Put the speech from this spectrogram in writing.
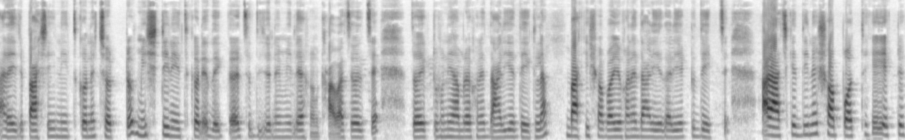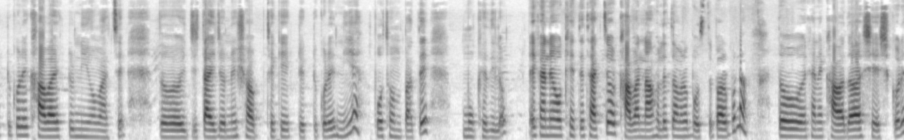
আর এই যে পাশেই নিত করে ছোট্ট মিষ্টি নিত করে দেখতে পাচ্ছে, দুজনে মিলে এখন খাওয়া চলছে। তো একটুখানি আমরা ওখানে দাঁড়িয়ে দেখলাম। বাকি সবাই ওখানে দাঁড়িয়ে দাঁড়িয়ে একটু দেখছে। আর আজকের দিনে সব পদ থেকেই একটু একটু করে খাওয়া একটু নিয়ম আছে। তো তাই জন্যই সব থেকে একটু একটু করে নিয়ে প্রথম পাতে মুখে দিল। এখানে ও খেতে থাকছে, ওর খাবার না হলে তো আমরা বসতে পারব না। তো এখানে খাওয়া দাওয়া শেষ করে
